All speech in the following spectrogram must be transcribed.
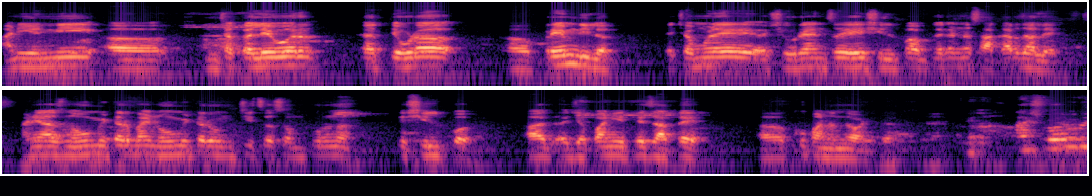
आणि यांनी आमच्या कलेवर तेवढं प्रेम दिलं. त्याच्यामुळे शिवरायांचं हे शिल्प आपल्याकडनं साकार झालंय. आणि आज नऊ मीटर बाय नऊ मीटर उंचीचं संपूर्ण ते शिल्प आज जपान येथे जात आहे खूप आनंद वाटतोय. अश्वारूढ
